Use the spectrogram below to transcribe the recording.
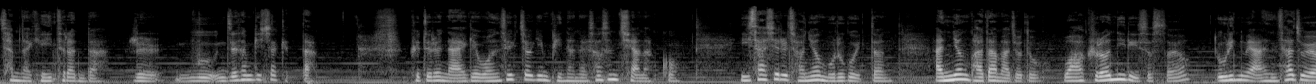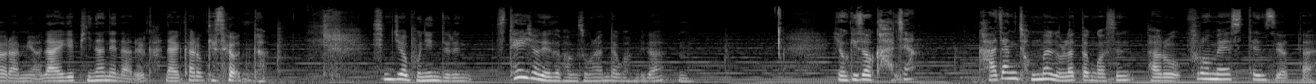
참나 게이트란다 를 문제 삼기 시작했다. 그들은 나에게 원색적인 비난을 서슴치 않았고 이 사실을 전혀 모르고 있던 안녕 바다마저도 와 그런 일이 있었어요? 우린 왜 안 사줘요? 라며 나에게 비난의 날을 날카롭게 세웠다. 심지어 본인들은 스테이션에서 방송을 한다고 합니다. 음. 여기서 가장 가장 정말 놀랐던 것은 바로 프롬의 스탠스였다.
